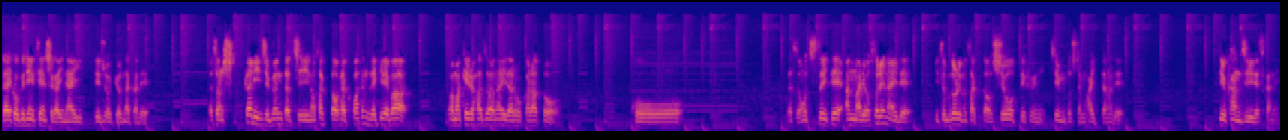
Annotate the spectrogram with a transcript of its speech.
外国人選手がいないっていう状況の中で、そのしっかり自分たちのサッカーを100%できれば、まあ、負けるはずはないだろうからと、こう、落ち着いてあんまり恐れないで、いつも通りのサッカーをしようっていうふうにチームとしても入ったので、っていう感じですかね。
